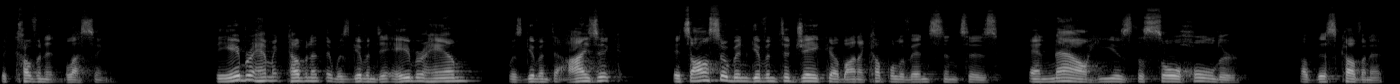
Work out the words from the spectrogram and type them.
the covenant blessing. The Abrahamic covenant that was given to Abraham was given to Isaac. It's also been given to Jacob on a couple of instances, and now he is the sole holder of this covenant.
